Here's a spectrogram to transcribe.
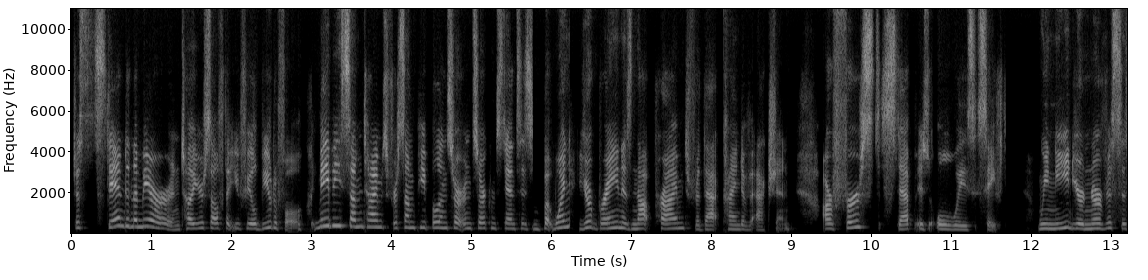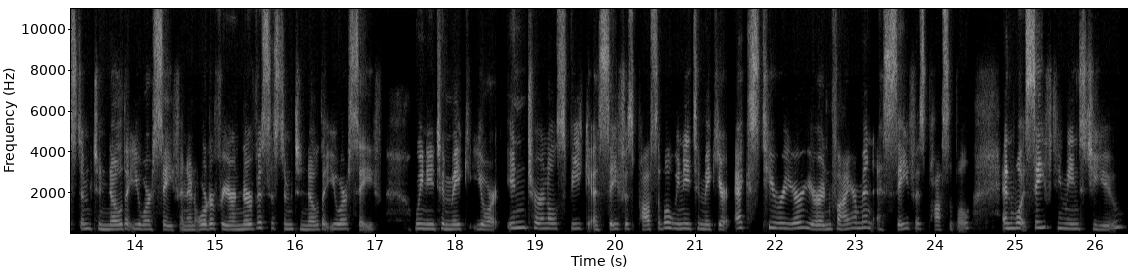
just stand in the mirror and tell yourself that you feel beautiful. Maybe sometimes for some people in certain circumstances, but when your brain is not primed for that kind of action, our first step is always safety. We need your nervous system to know that you are safe. And in order for your nervous system to know that you are safe, we need to make your internal speak as safe as possible. We need to make your exterior, your environment, as safe as possible. And what safety means to you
